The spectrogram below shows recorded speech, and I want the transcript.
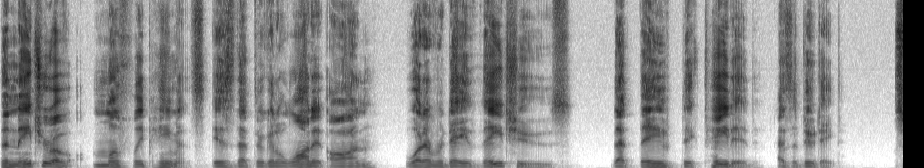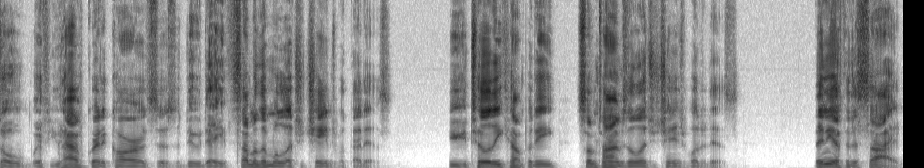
The nature of monthly payments is that they're going to want it on whatever day they choose that they've dictated as a due date. So if you have credit cards, there's a due date. Some of them will let you change what that is. Your utility company, sometimes they'll let you change what it is. Then you have to decide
